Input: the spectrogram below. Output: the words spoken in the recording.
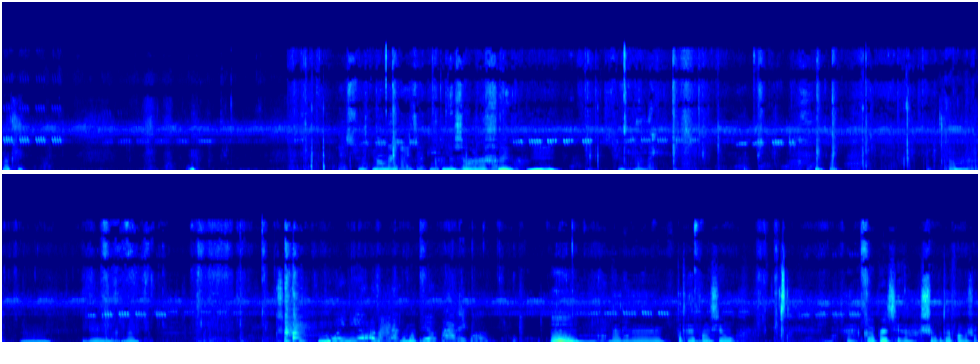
？OK。看那小人睡。的。嗯。走，嗯，爷爷奶奶。吃饭。嗯，奶奶不太放心我，哎，隔辈钱舍不得放手，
